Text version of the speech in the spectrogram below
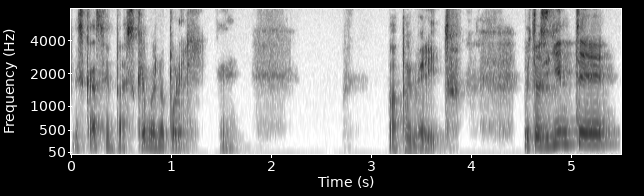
descanse en paz. Qué bueno por él. que- Papa emérito. Nuestra siguiente,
